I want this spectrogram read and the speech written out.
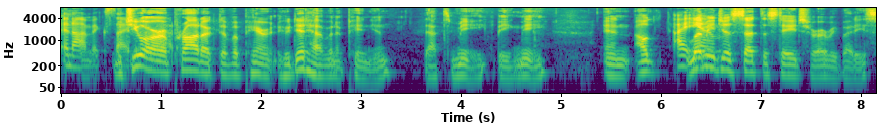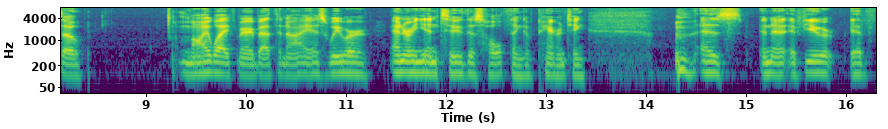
and I'm excited. But you are a about it. product of a parent who did have an opinion. That's me, being me. And I'll I let me just set the stage for everybody. So, my wife Mary Beth and I, as we were entering into this whole thing of parenting, as and uh, if you if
